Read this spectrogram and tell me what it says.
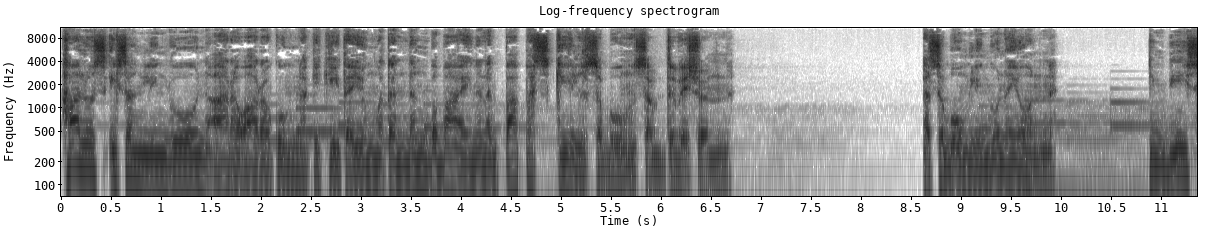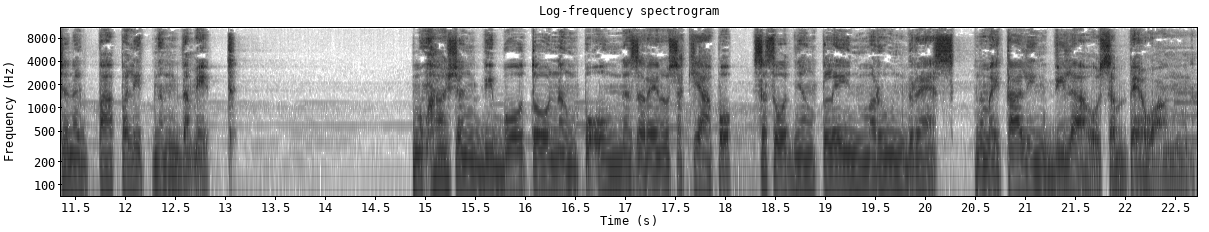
Halos isang linggo na araw-araw kong nakikita yung matandang babae na nagpapaskil sa buong subdivision. At sa buong linggo na yon, hindi siya nagpapalit ng damit. Mukha siyang diboto ng puong Nazareno sa Quiapo sa suot niyang plain maroon dress na may taling dilaw sa bewang.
